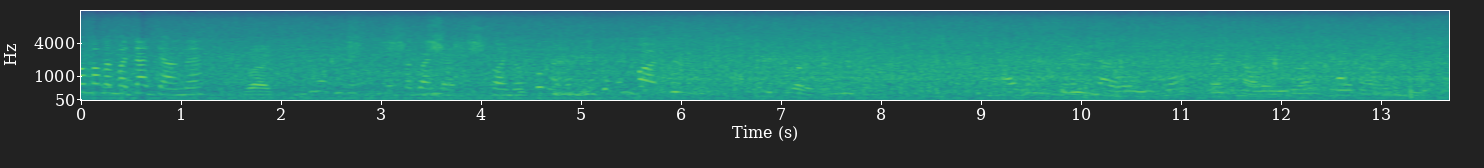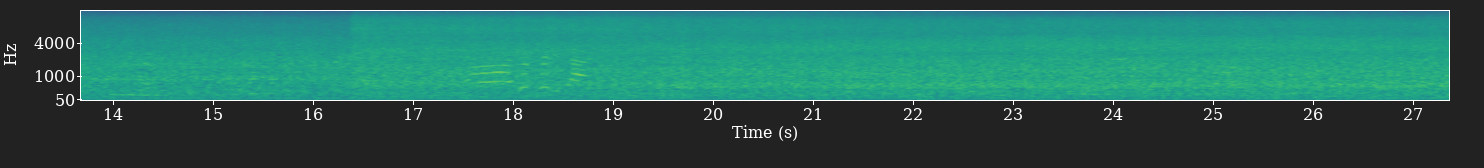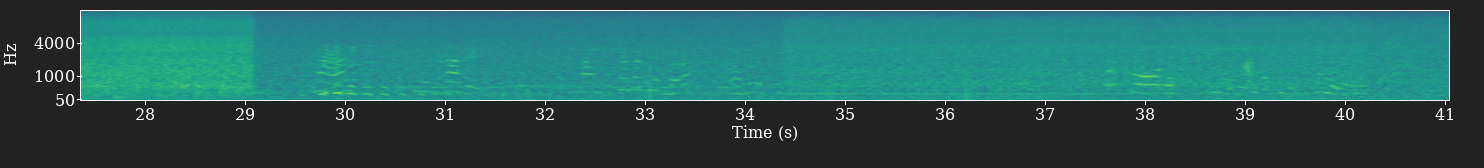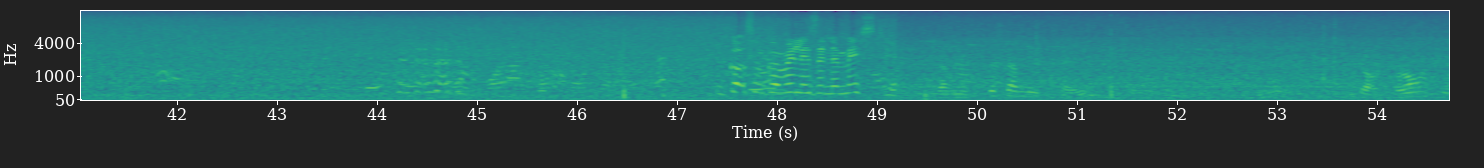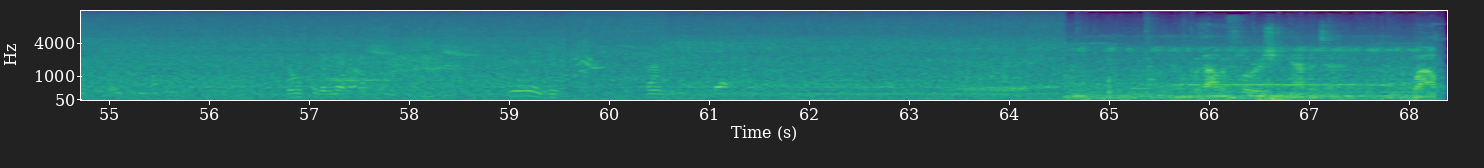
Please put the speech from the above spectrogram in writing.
My mum and my dad down there. Right. My granddad, kind of. Oh, you're pretty, Dad. We've got some gorillas in the mist here. Just his tea. Got a. Nice for the lettuce. Yeah. Without a flourishing habitat. Wow.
